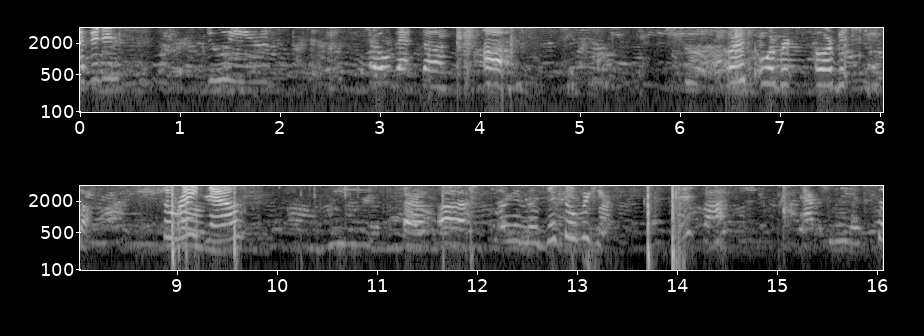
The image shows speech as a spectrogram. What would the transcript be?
evidence do we use to show that the uh, Earth orbit orbits the sun? So right now, sorry, uh, I'm gonna move this over here. This box actually is So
